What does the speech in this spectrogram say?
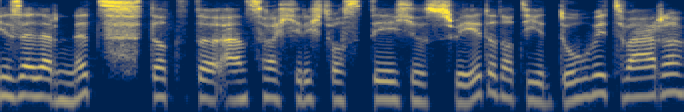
Je zei daarnet dat de aanslag gericht was tegen Zweden, dat die het doelwit waren.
